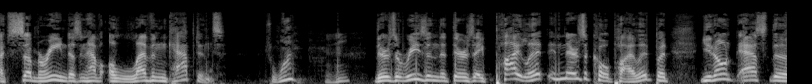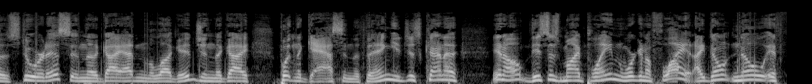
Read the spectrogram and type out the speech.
a submarine doesn't have 11 captains. There's one. Mm-hmm. There's a reason that there's a pilot and there's a co-pilot, but you don't ask the stewardess and the guy adding the luggage and the guy putting the gas in the thing. You just kind of, you know, this is my plane and we're going to fly it. I don't know if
